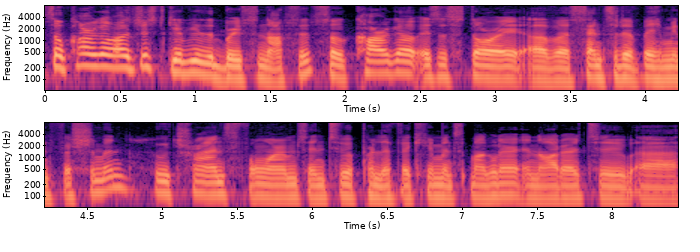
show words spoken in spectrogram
So Cargo, I'll just give you the brief synopsis. So Cargo is a story of a sensitive Bahamian fisherman who transforms into a prolific human smuggler in order to uh,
